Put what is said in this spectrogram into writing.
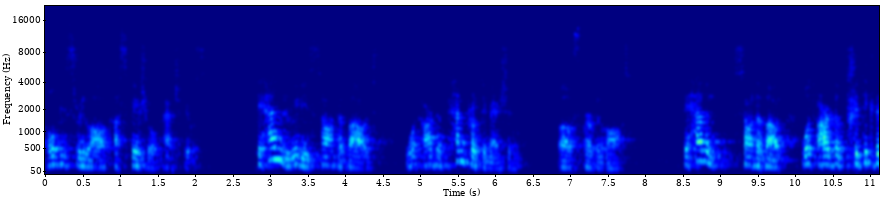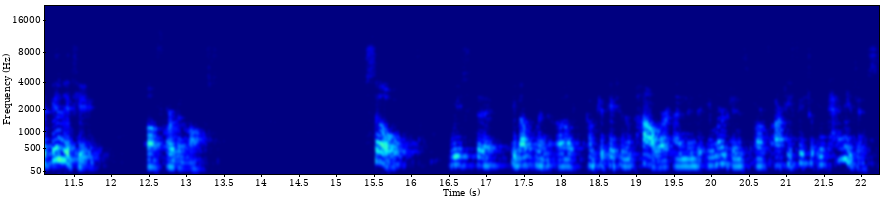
All these three laws are spatial attributes. They haven't really thought about what are the temporal dimension of urban laws. They haven't thought about what are the predictability of urban laws. So, with the development of computational power and then the emergence of artificial intelligence,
